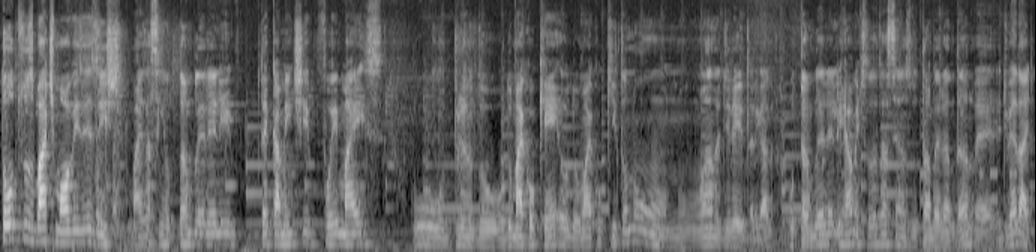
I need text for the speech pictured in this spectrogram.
todos os Batmóveis existem, mas assim o Tumblr ele tecnicamente foi mais o do, do Michael Ken, o do Michael Keaton não, não anda direito, tá ligado? O Tumblr ele realmente todas as cenas do Tumblr andando é, é de verdade.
